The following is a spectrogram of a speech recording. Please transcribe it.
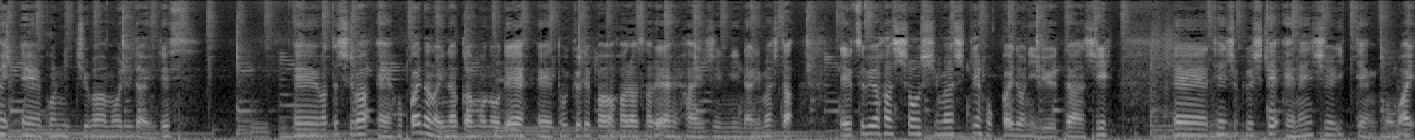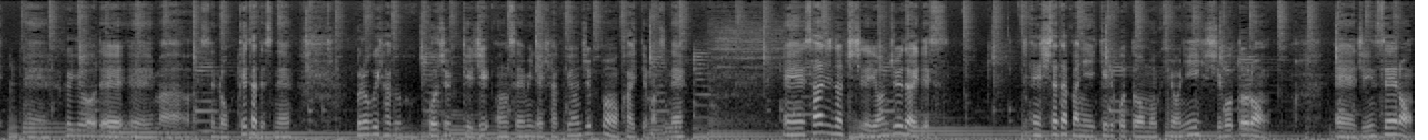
はい、えこんにちは森大です、えー、私は、えー、北海道の田舎者で、え、東京でパワハラされ廃人になりました、えうつ病を発症しまして北海道に U ターンし、え転職して、え年収1.5倍、え副業で、え今6桁ですね。ブログ150記事音声メディア140本を書いてますね、え3児の父で40代です、えしたたかに生きることを目標に仕事論。えー、人生論、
